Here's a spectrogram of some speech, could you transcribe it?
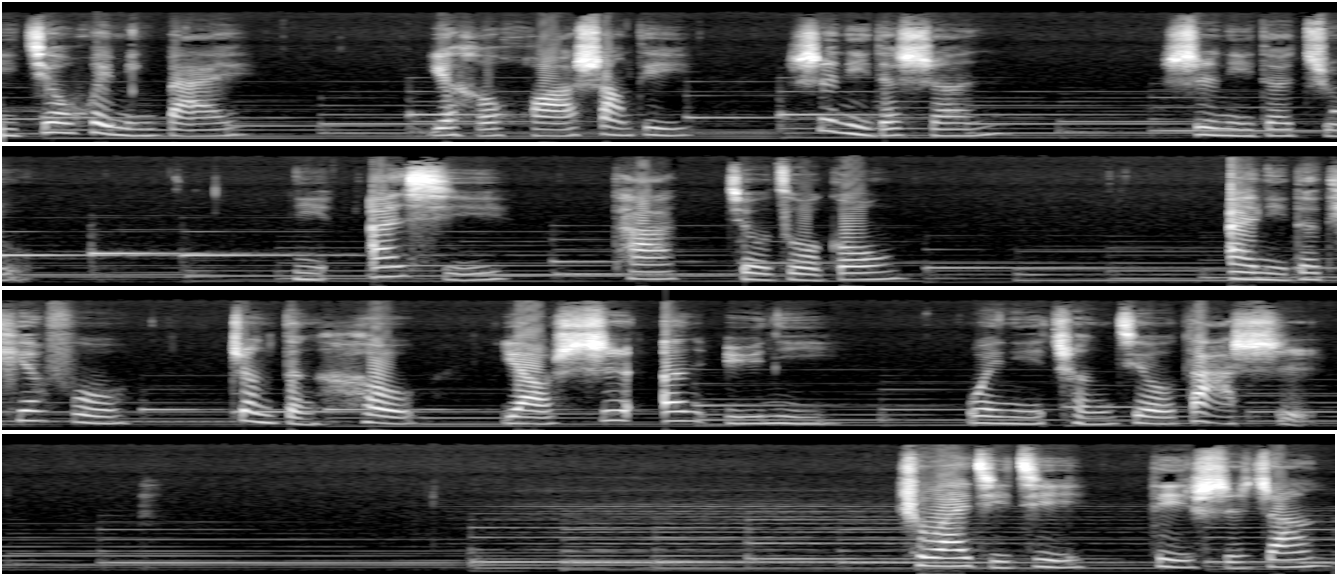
你就会明白，耶和华上帝是你的神，是你的主。你安息，他就做工。爱你的天父正等候要施恩于你，为你成就大事。出埃及记第十章。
